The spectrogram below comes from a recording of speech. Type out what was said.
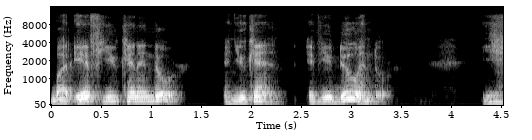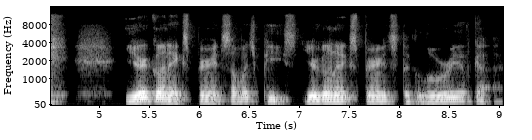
But if you can endure, and you can, if you do endure, you're going to experience so much peace. You're going to experience the glory of God.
